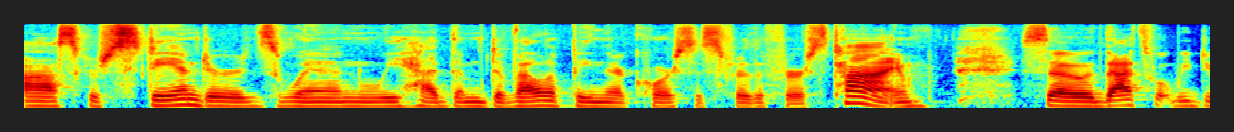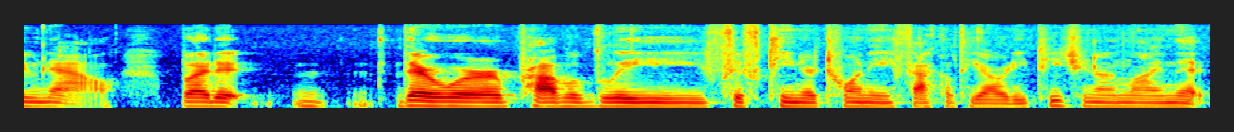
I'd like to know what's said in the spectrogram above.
OSCQR standards when we had them developing their courses for the first time. So that's what we do now but it, there were probably 15 or 20 faculty already teaching online that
